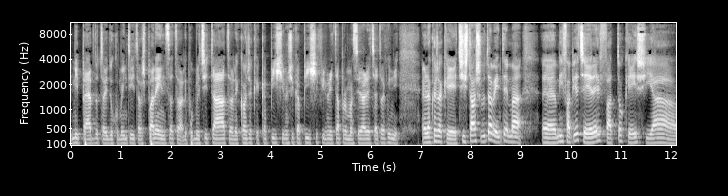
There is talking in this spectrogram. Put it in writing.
mi perdo tra i documenti di trasparenza, tra le pubblicità, tra le cose che capisci, non si capisci, finalità promozionali eccetera, quindi è una cosa che ci sta assolutamente, ma eh, mi fa piacere il fatto che sia,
